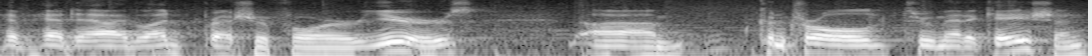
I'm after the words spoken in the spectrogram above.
have had high blood pressure for years, um, controlled through medication,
